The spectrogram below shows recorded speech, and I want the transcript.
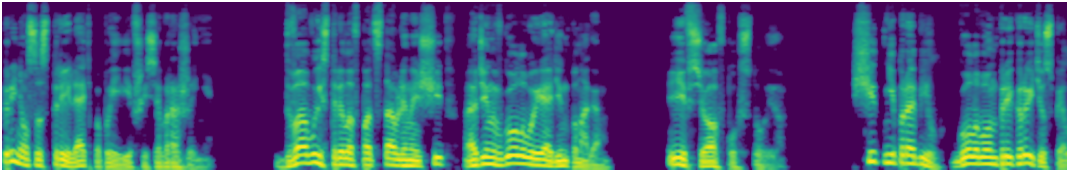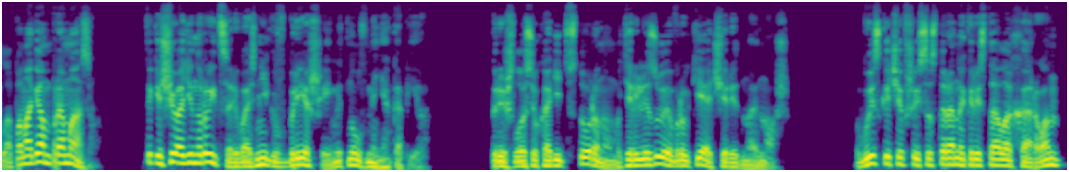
принялся стрелять по появившейся вражине. Два выстрела в подставленный щит, один в голову и один по ногам. И все впустую. Щит не пробил, голову он прикрыть успел, а по ногам промазал. Так еще один рыцарь возник в бреше и метнул в меня копье. Пришлось уходить в сторону, материализуя в руке очередной нож. Выскочивший со стороны кристалла Харон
